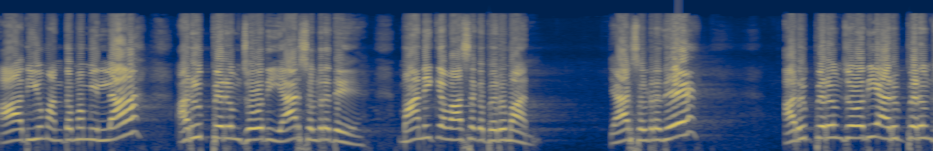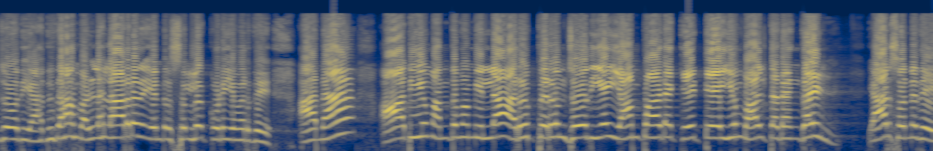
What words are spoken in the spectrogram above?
ஆதியும் அந்தமும் இல்லா அருப்பெரும் ஜோதி. யார் சொல்றது? மாணிக்க வாசக பெருமான். யார் சொல்றது? அருப்பெரும் ஜோதி அருப்பெரும் ஜோதி. அதுதான் வள்ளலார் என்று சொல்லக்கூடியவரது. ஆனா ஆதியும் அந்தமும் இல்ல அருப்பெரும் ஜோதியை யாம் பாட கேட்டேயும் வாழ்த்தடங்கள். யார் சொன்னது?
